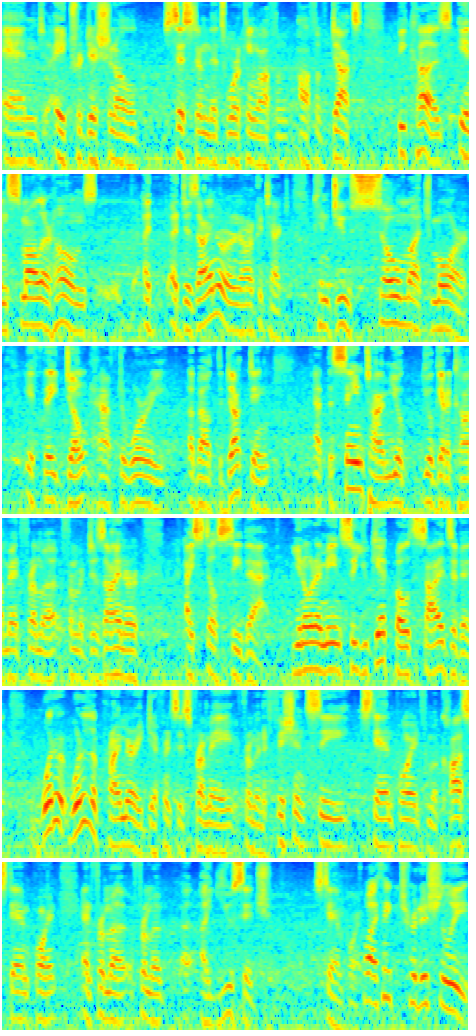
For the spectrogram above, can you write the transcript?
and a traditional system that's working off of, off of ducts because in smaller homes a, a, designer or an architect can do so much more if they don't have to worry about the ducting at the same time you'll you'll get a comment from a from a designer I still see that. You know what I mean? So you get both sides of it. What are what are the primary differences from a from an efficiency standpoint, from a cost standpoint, and from a from a, a usage standpoint? Well, I think traditionally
